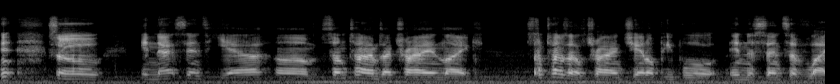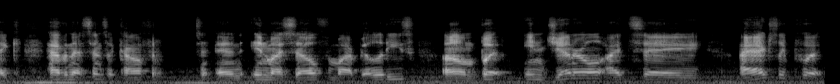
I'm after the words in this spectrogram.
so in that sense, yeah. Um, sometimes I try and like. Sometimes I'll try and channel people in the sense of like having that sense of confidence and in myself and my abilities. Um, but in general, I'd say I actually put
